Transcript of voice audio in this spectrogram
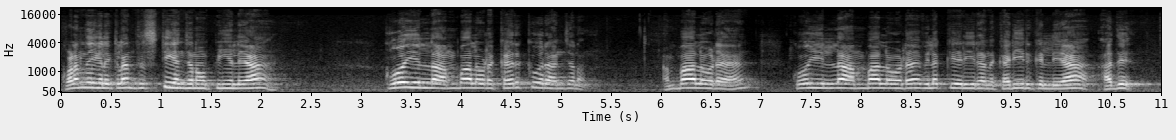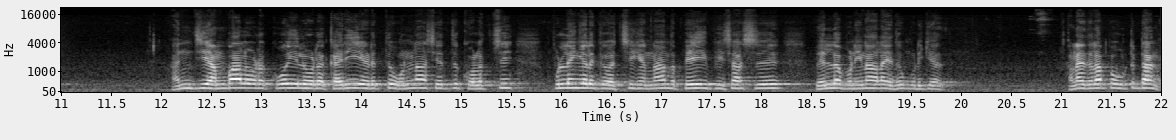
குழந்தைகளுக்கெல்லாம் திருஷ்டி அஞ்சனம் வைப்பீங்க இல்லையா? கோயிலில் அம்பாலோட கருக்கு ஒரு அஞ்சனம். அம்பாலோட கோயிலில் அம்பாலோட விளக்கு எறிகிற அந்த கறி இருக்கு இல்லையா? அது. அஞ்சு அம்பாலோட கோயிலோட கறியை எடுத்து ஒன்றா சேர்த்து குழச்சி பிள்ளைங்களுக்கு வச்சிங்கன்னா அந்த பேய் பிசாசு வெளில போனீங்கன்னா அதெல்லாம் எதுவும் பிடிக்காது. ஆனால் இதெல்லாம் இப்போ விட்டுட்டாங்க.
